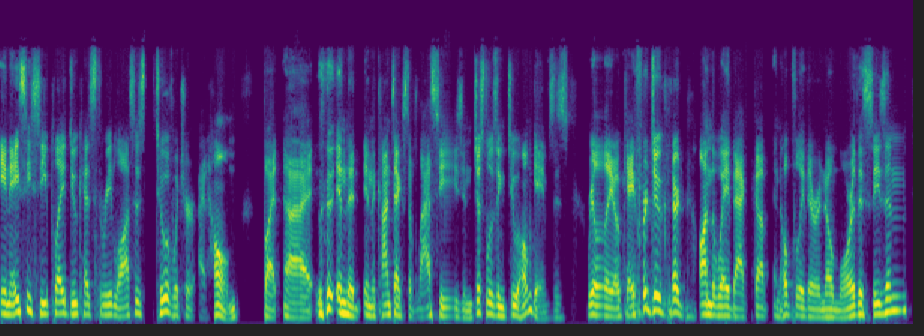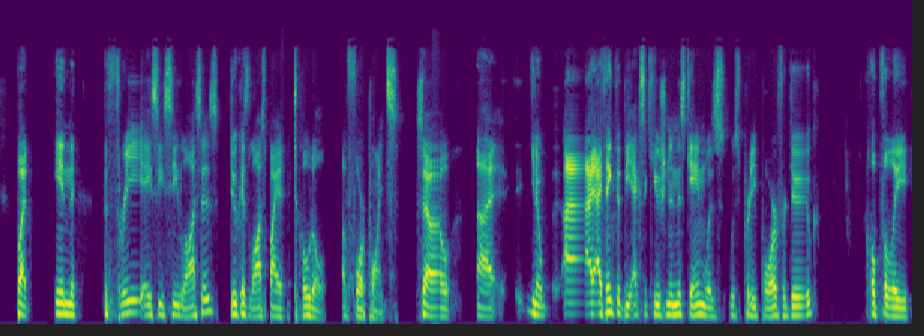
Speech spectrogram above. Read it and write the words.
in, in ACC play, Duke has three losses, two of which are at home. But uh, in the in the context of last season, just losing two home games is really okay for Duke. They're on the way back up, and hopefully there are no more this season. But in the three ACC losses, Duke has lost by a total of four points. So, uh, you know, I, I think that the execution in this game was was pretty poor for Duke. Hopefully,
